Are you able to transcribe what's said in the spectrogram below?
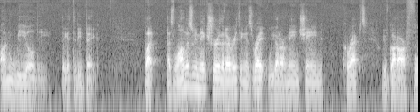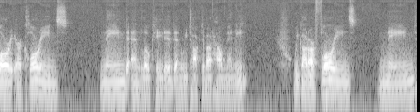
unwieldy. They get to be big. But as long as we make sure that everything is right, we got our main chain correct, we've got our fluor or chlorines named and located, and we talked about how many. We got our fluorines named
